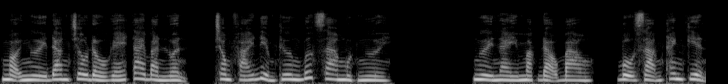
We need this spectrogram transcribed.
Mọi người đang châu đầu ghé tai bàn luận, trong phái điểm thương bước ra một người. Người này mặc đạo bào, bộ dạng thanh kiện,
